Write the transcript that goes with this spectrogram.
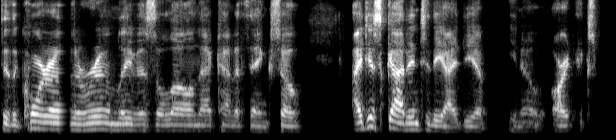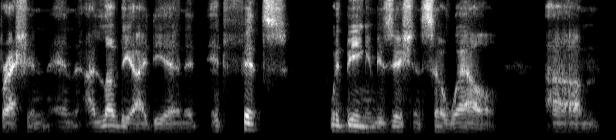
to the corner of the room, leave us alone, that kind of thing. So I just got into the idea of, you know, art expression and I love the idea and it, it fits with being a musician so well. Um,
